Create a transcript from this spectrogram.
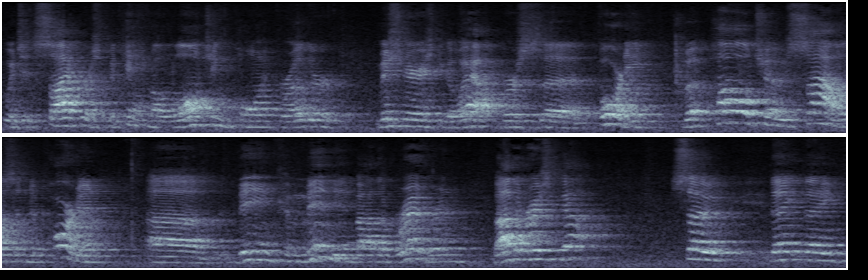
which at Cyprus became a launching point for other missionaries to go out. Verse uh, 40, but Paul chose Silas and departed, uh, being commended by the brethren by the grace of God. So they, they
